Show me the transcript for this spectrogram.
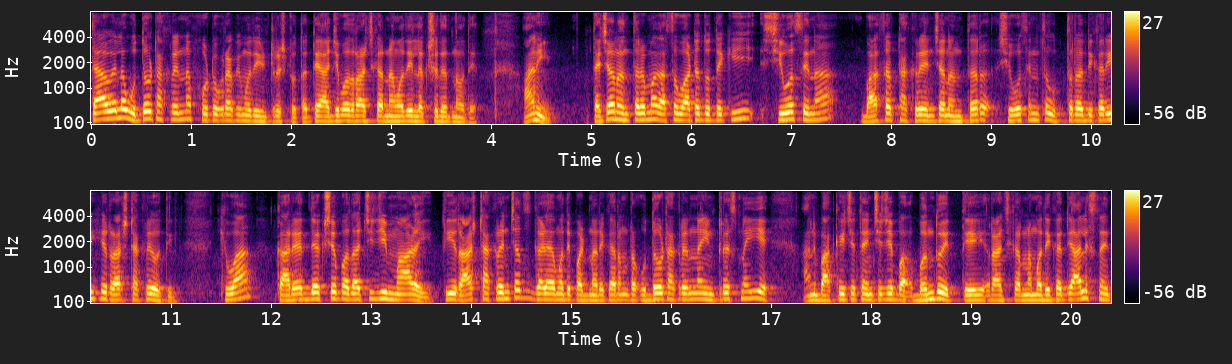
त्यावेळेला उद्धव ठाकरेंना फोटोग्राफीमध्ये इंटरेस्ट होता. ते अजिबात राजकारणामध्ये लक्ष देत नव्हते. आणि त्याच्यानंतर मग असं वाटत होतं की शिवसेना बाळासाहेब ठाकरे यांच्यानंतर शिवसेनेचा उत्तराधिकारी हे राज ठाकरे होतील. किंवा कार्याध्यक्षपदाची जी माळ आहे ती राज ठाकरेंच्याच गळ्यामध्ये पडणार आहे. कारण उद्धव ठाकरेंना इंटरेस्ट नाही आहे आणि बाकीचे त्यांचे जे ब- बंधू आहेत ते राजकारणामध्ये कधी आलेच नाहीत.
